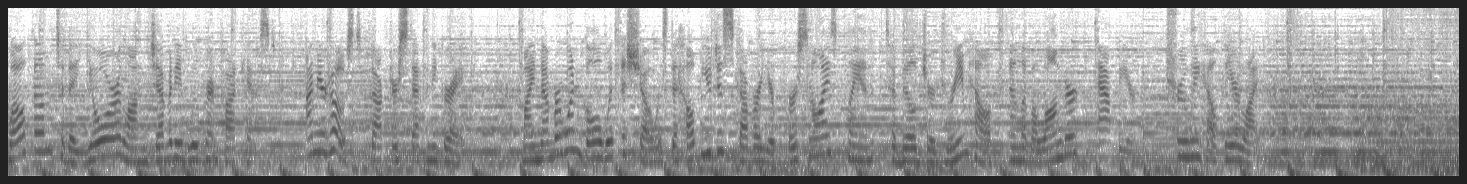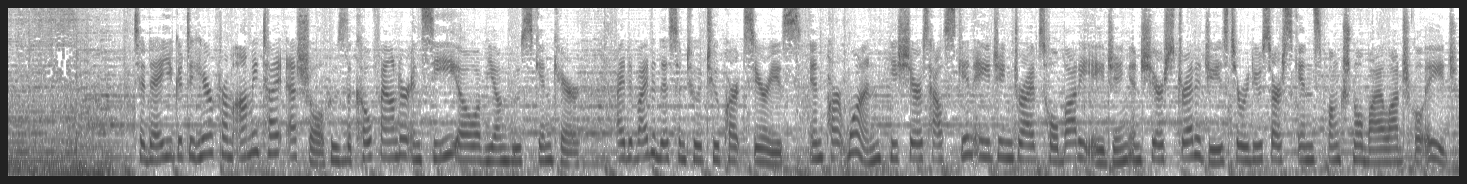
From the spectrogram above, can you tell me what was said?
Welcome to the Your Longevity Blueprint podcast. I'm your host, Dr. Stephanie Gray. My number one goal with the show is to help you discover your personalized plan to build your dream health and live a longer, happier, truly healthier life. Today, you get to hear from Amitay Eshel, who's the co founder and CEO of Young Goose Skincare. I divided this into a two part series. In part one, he shares how skin aging drives whole body aging and shares strategies to reduce our skin's functional biological age.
